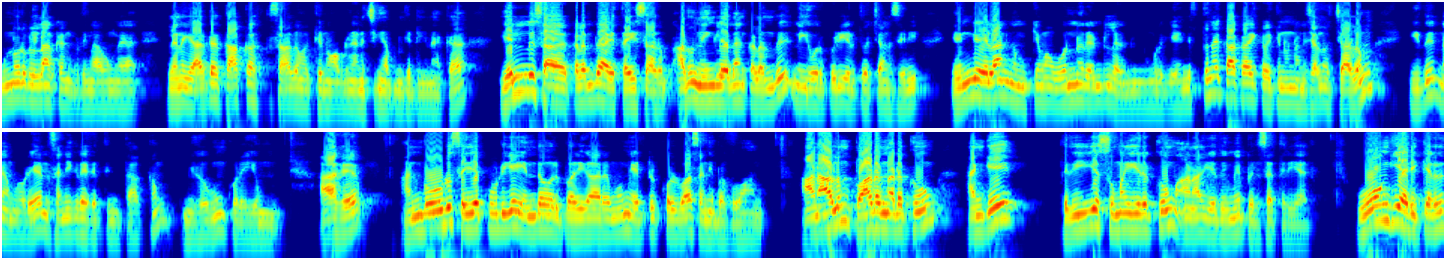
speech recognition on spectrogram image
முன்னோர்கள்லாம் இருக்காங்க பார்த்தீங்களா அவங்க? இல்லைன்னா யாருக்காவது காக்கா சாதம் வைக்கணும் அப்படின்னு நினச்சிங்க அப்படின்னு கேட்டிங்கனாக்கா எள்ளு சா கலந்து தை தயிர் சாதம். அதுவும் நீங்களே தான் கலந்து நீங்கள் ஒரு பிடி எடுத்து வச்சாலும் சரி. எங்கே எல்லாம் நீங்கள் முக்கியமாக ஒன்று ரெண்டில் உங்களுக்கு எத்தனை காக்காய்க்கு வைக்கணும்னு நினச்சாலும் வச்சாலும் இது நம்மளுடைய அந்த சனி கிரகத்தின் தாக்கம் மிகவும் குறையும். ஆக அன்போடு செய்யக்கூடிய எந்த ஒரு பரிகாரமும் ஏற்றுக்கொள்வார் சனி பகவான். ஆனாலும் பாடம் நடக்கும். அங்கே பெரிய சுமை இருக்கும். ஆனால் எதுவுமே பெருசாக தெரியாது. ஓங்கி அடிக்கிறது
